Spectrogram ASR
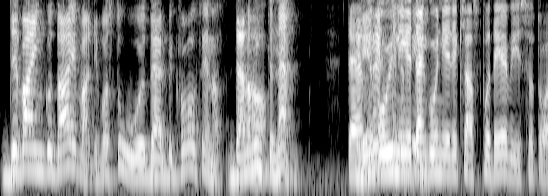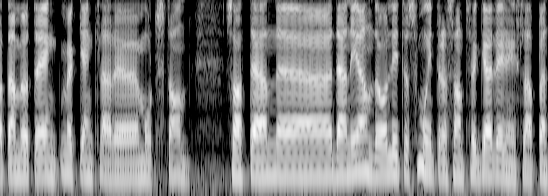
Divine Godiva, det var stor derbykval senast. Den har ja. vi inte nämnt. Den går, ner, den går ner i klass på det viset då att den möter en, mycket enklare motstånd. Så att den, eh, den är ändå lite småintressant för garderingslappen.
